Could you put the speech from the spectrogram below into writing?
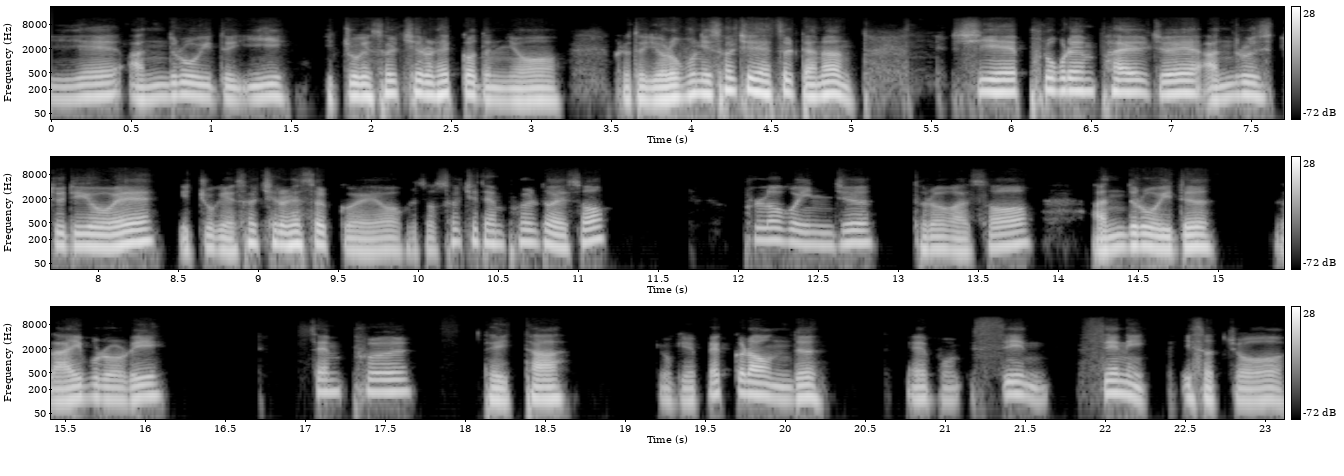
이에 안드로이드 2 이쪽에 설치를 했거든요. 그래서 여러분이 설치했을 때는 C의 프로그램 파일즈의 안드로이드 스튜디오에 이쪽에 설치를 했을 거예요. 그래서 설치된 폴더에서 플러그인즈 들어가서 안드로이드 라이브러리 샘플 데이터 여기에 백그라운드에 보면 씬, 시닉 있었죠.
